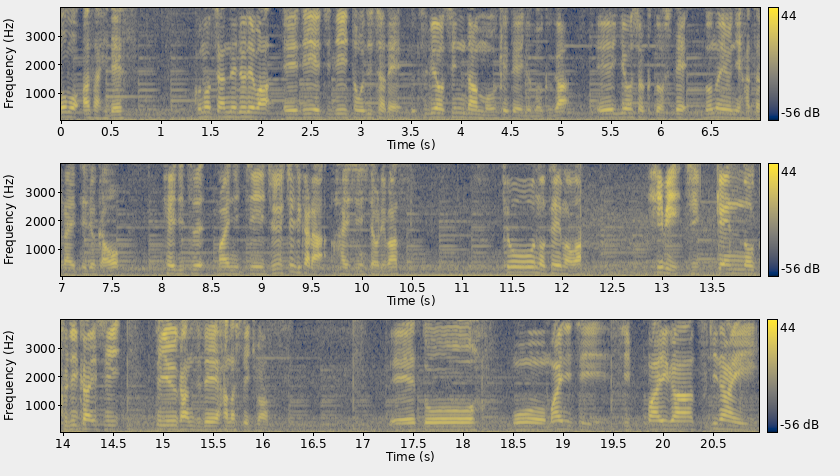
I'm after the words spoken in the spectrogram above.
どうも朝日です。このチャンネルでは ADHD 当事者でうつ病診断も受けている僕が営業職としてどのように働いているかを平日毎日17時から配信しております。今日のテーマは日々実験の繰り返しっていう感じで話していきます。えーともう毎日失敗が尽きない、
